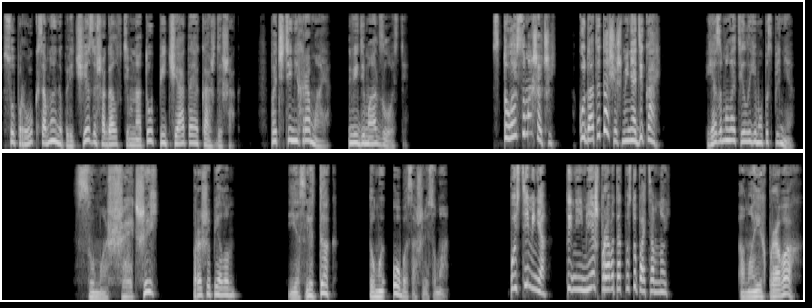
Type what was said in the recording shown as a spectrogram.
Супруг со мной на плече зашагал в темноту, печатая каждый шаг. Почти не хромая, видимо, от злости. «Стой, сумасшедший! Куда ты тащишь меня, дикарь?» Я замолотила ему по спине. «Сумасшедший?» — прошипел он. «Если так, то мы оба сошли с ума». «Пусти меня! Ты не имеешь права так поступать со мной!» О моих правах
